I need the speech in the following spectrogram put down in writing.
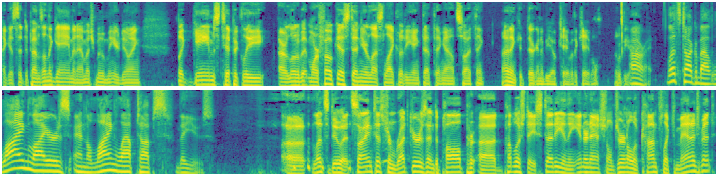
I guess it depends on the game and how much movement you're doing. but games typically are a little bit more focused, and you're less likely to yank that thing out. So I think I think they're going to be okay with a cable. It'll be All right. Let's talk about lying liars and the lying laptops they use. Uh, let's do it. Scientists from Rutgers and DePaul uh, published a study in the International Journal of Conflict Management.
